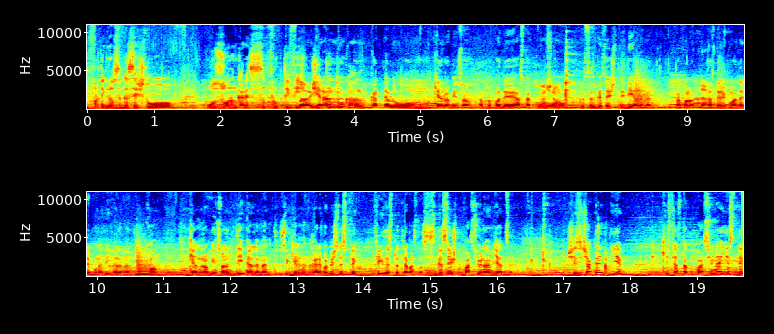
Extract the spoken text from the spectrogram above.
E foarte greu să găsești o, o zonă în care să fructifici Bă, cititul era în, ca... în cartea lui Ken Robinson, apropo de asta cu Așa. să-ți găsești The Element. Acolo. Da. Asta e o recomandare bună, The Element. Cum? Ken Robinson, The Element se cheamă, Element. care vorbește despre, fix despre treaba asta, să-ți găsești pasiunea în viață. Și zicea că e, chestia asta cu pasiunea este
